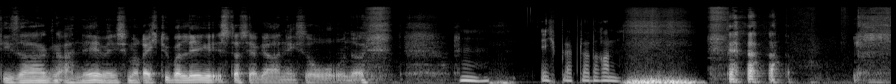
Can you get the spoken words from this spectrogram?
die sagen, ach nee, wenn ich es mir recht überlege, ist das ja gar nicht so. Ne? Hm. Ich bleib da dran.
